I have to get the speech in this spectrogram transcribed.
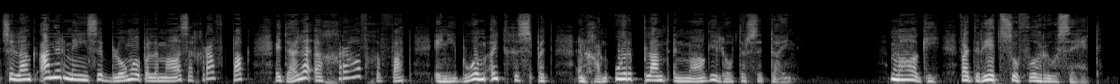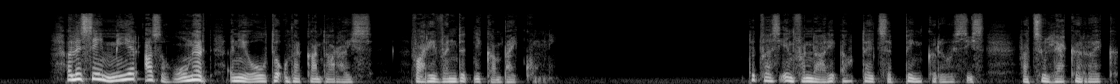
Solank ander mense blomme op hulle ma se graf pak, het hulle 'n graaf gevat en die boom uitgespit en gaan oorplant in Magie Lotter se tuin. Magie wat reeds soveel rose het. Hulle sê meer as 100 in die holte onderkant haar huis waar die wind dit nie kan bykom nie. Dit was een van daardie ou tydse pink rosies wat so lekker ruik.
